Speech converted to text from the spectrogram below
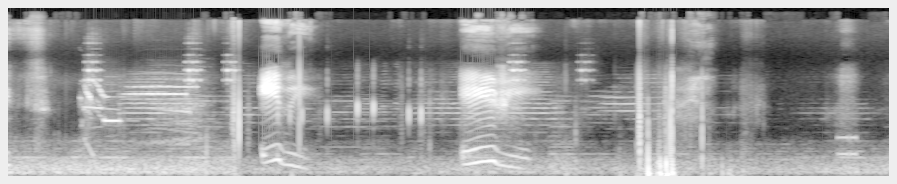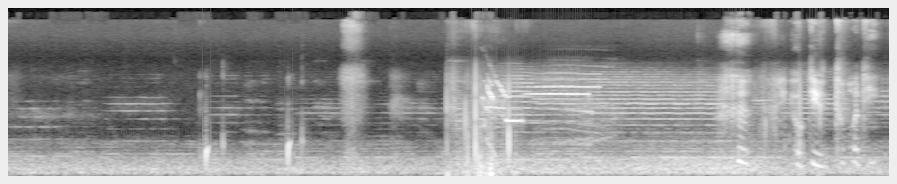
라이트. 이지. 이지. 역시 유튜버지.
